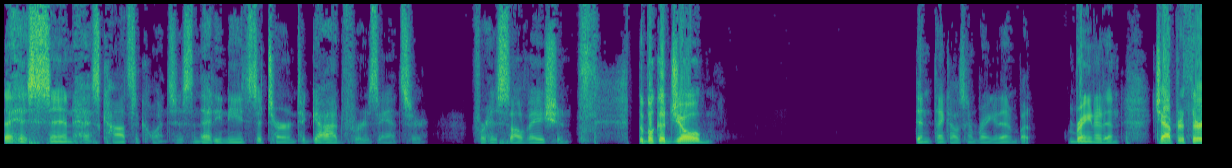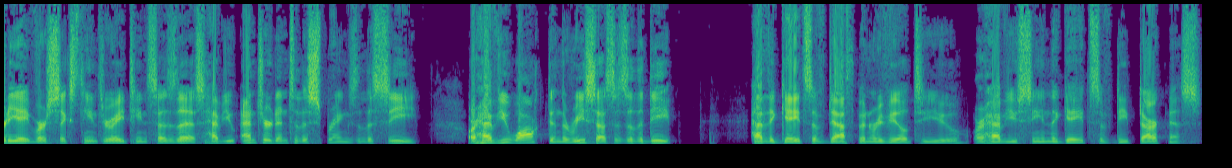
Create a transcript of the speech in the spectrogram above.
that his sin has consequences and that he needs to turn to God for his answer, for his salvation. The book of Job. Didn't think I was going to bring it in, but I'm bringing it in. Chapter 38, verse 16 through 18 says this Have you entered into the springs of the sea? Or have you walked in the recesses of the deep? Have the gates of death been revealed to you, or have you seen the gates of deep darkness?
